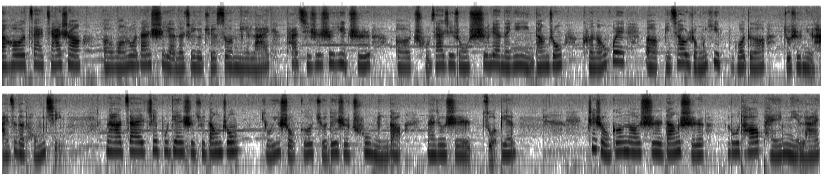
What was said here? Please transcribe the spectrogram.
然后再加上，呃，王珞丹饰演的这个角色米莱，她其实是一直，呃，处在这种失恋的阴影当中，可能会，呃，比较容易博得就是女孩子的同情。那在这部电视剧当中，有一首歌绝对是出名的，那就是《左边》。这首歌呢，是当时陆涛陪米莱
